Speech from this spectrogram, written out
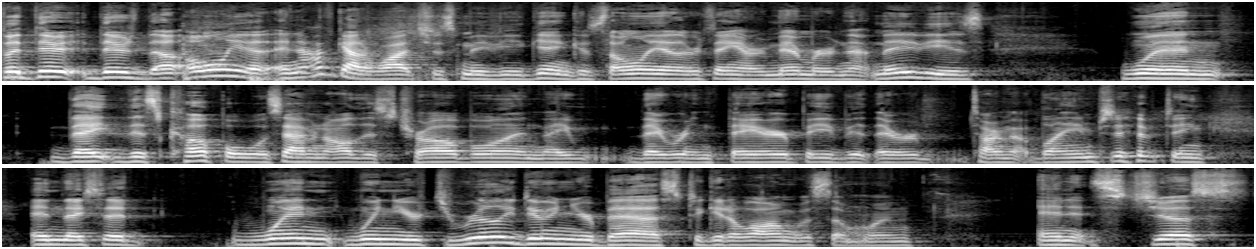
but there, there's the only, and I've got to watch this movie again because the only other thing I remember in that movie is when they this couple was having all this trouble and they they were in therapy, but they were talking about blame shifting, and they said when when you're really doing your best to get along with someone, and it's just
